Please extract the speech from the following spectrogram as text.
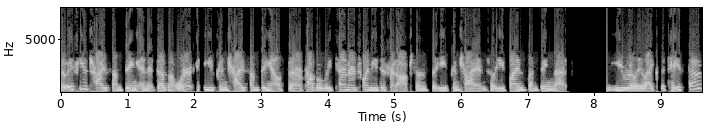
So if you try something and it doesn't work, you can try something else. There are probably 10 or 20 different options that you can try until you find something that you really like the taste of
